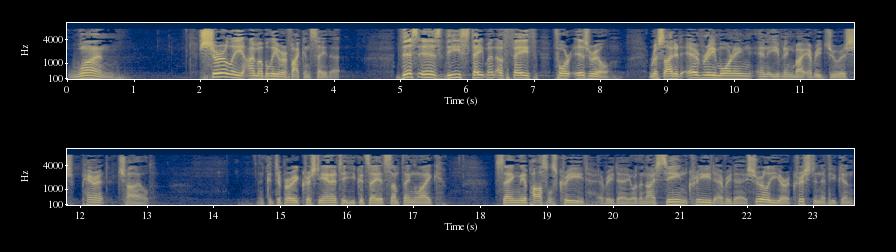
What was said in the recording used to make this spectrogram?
one. Surely I'm a believer if I can say that. This is the statement of faith for Israel, recited every morning and evening by every Jewish parent child. In contemporary Christianity, you could say it's something like saying the Apostles' Creed every day or the Nicene Creed every day. Surely you're a Christian if you can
